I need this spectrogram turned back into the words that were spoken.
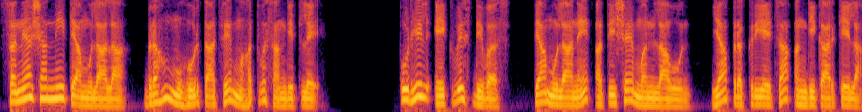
संन्याशांनी त्या मुलाला ब्रह्ममुहूर्ताचे महत्त्व सांगितले. पुढील एकवीस दिवस त्या मुलाने अतिशय मन लावून या प्रक्रियेचा अंगीकार केला.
